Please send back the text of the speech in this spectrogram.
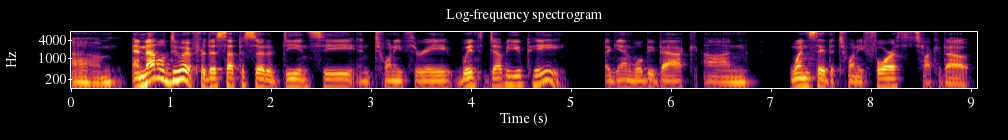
Um, and that'll do it for this episode of DNC in 23 with WP. Again, we'll be back on Wednesday the 24th talk about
